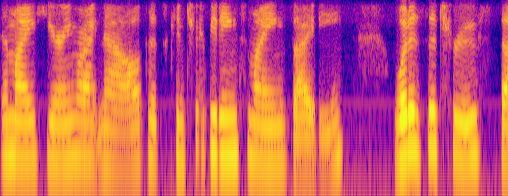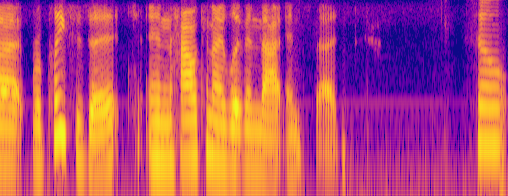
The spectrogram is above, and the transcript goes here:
am I hearing right now that's contributing to my anxiety? What is the truth that replaces it? And how can I live in that instead? So,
